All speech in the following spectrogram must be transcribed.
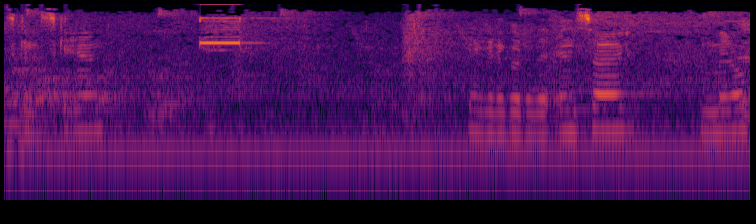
it's going to scan. You're going to go to the inside, middle.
